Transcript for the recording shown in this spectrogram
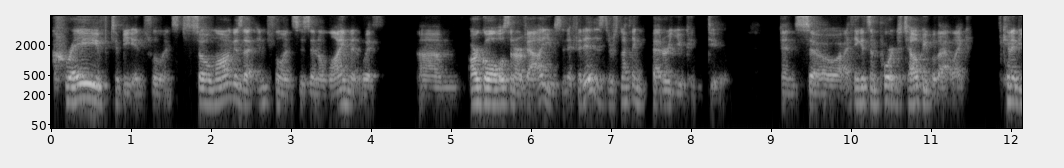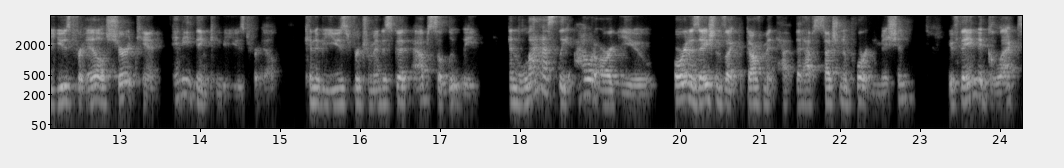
crave to be influenced so long as that influence is in alignment with um, our goals and our values. And if it is, there's nothing better you can do. And so I think it's important to tell people that, like, can it be used for ill? Sure, it can. Anything can be used for ill. Can it be used for tremendous good? Absolutely. And lastly, I would argue organizations like the government have, that have such an important mission, if they neglect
